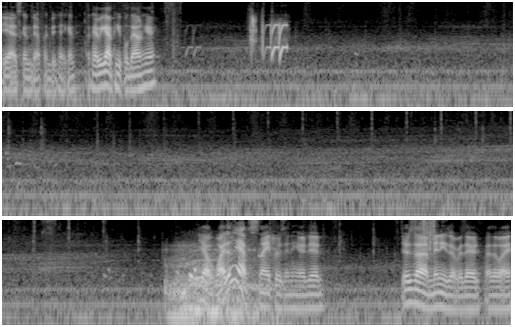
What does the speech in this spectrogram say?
Yeah, it's gonna definitely be taken. Okay, we got people down here. Yo, why do they have snipers in here, dude? There's uh, minis over there, by the way.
